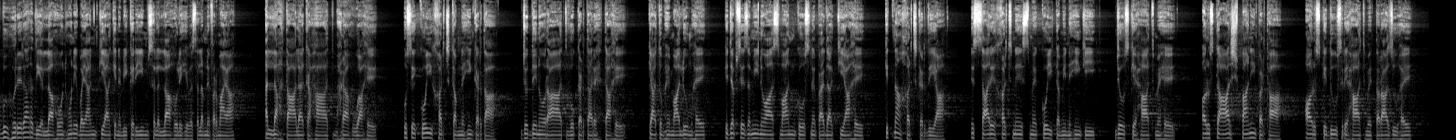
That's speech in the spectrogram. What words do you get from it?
ابو حریرہ رضی اللہ عنہ نے بیان کیا کہ نبی کریم صلی اللہ علیہ وسلم نے فرمایا، اللہ تعالیٰ کا ہاتھ بھرا ہوا ہے، اسے کوئی خرچ کم نہیں کرتا، جو دن و رات وہ کرتا رہتا ہے۔ کیا تمہیں معلوم ہے کہ جب سے زمین و آسمان کو اس نے پیدا کیا ہے، کتنا خرچ کر دیا؟ اس سارے خرچ نے اس میں کوئی کمی نہیں کی جو اس کے ہاتھ میں ہے، اور اس کا عرش پانی پر تھا، اور اس کے دوسرے ہاتھ میں ترازو ہے۔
